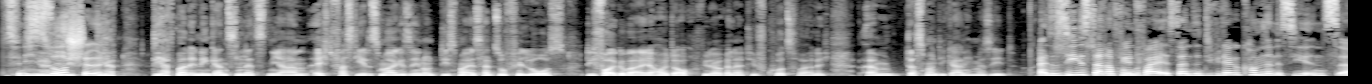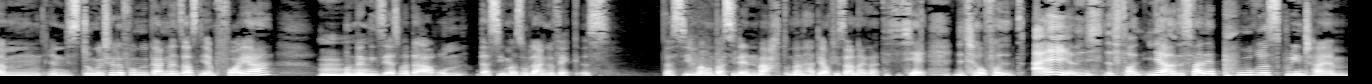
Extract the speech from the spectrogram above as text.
Das finde ich Ja, so die sieht- schön. Die hat, die hat man in den ganzen letzten Jahren echt fast jedes Mal gesehen. Und diesmal ist halt so viel los. Die Folge war ja heute auch wieder relativ kurzweilig, ähm, dass man die gar nicht mehr sieht. Also das- sie ist dann auf jeden Fall, ist dann sind die wiedergekommen, dann ist sie ins ähm, in das Dschungeltelefon gegangen, dann saßen die am Feuer und Mhm. dann ging es erstmal darum, dass sie immer so lange weg ist. Dass sie immer und was sie denn macht. Und dann hat ja auch die Sandra gesagt, das ist ja eine Show von uns allen und nicht von ihr. Und das war der pure Screentime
